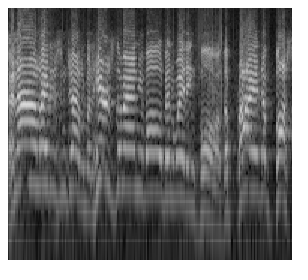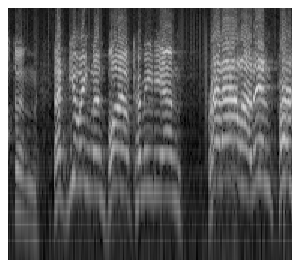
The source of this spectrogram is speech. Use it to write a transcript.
And now, ladies and gentlemen, here's the man you've all been waiting for, the pride of Boston, that New England boiled comedian, Fred Allen in person.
